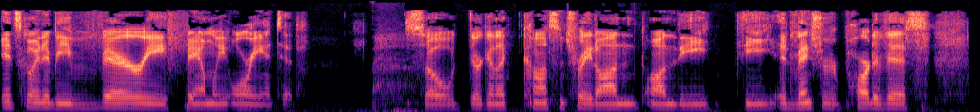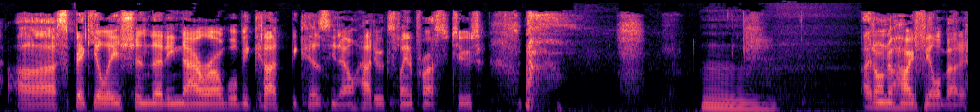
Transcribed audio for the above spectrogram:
it's going to be very family oriented. So they're going to concentrate on on the the adventure part of it. Uh, speculation that Inara will be cut because you know how to explain a prostitute. Hmm. I don't know how I feel about it.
